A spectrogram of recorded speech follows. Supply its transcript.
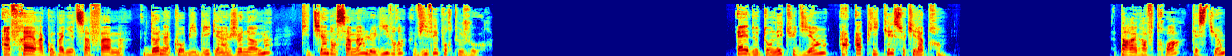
Un frère accompagné de sa femme donne un cours biblique à un jeune homme qui tient dans sa main le livre Vivez pour toujours. Aide ton étudiant à appliquer ce qu'il apprend. Paragraphe 3. Question.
